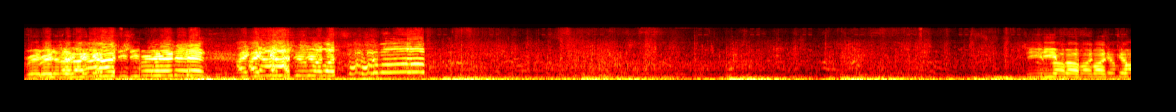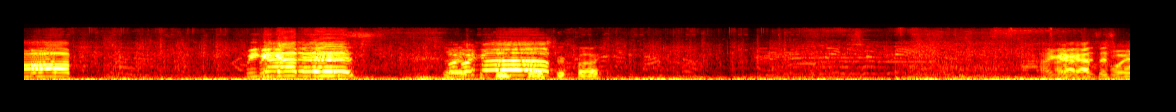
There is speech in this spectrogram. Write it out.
Bridget, I got you, Bridget! I got you! Let's fuck him up! D.Va, fuck him up! We got this! The Fuck complete up! Clusterfuck. I got this, boys.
